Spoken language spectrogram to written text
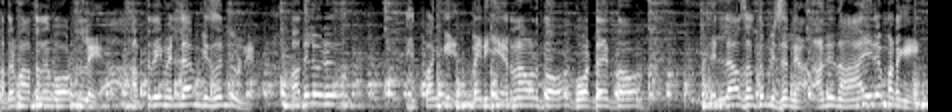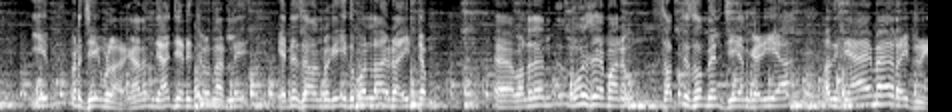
അത്രമാത്രം ഹോട്ടൽ അത്രയും എല്ലാം ബിസിനസ്സുണ്ട് അതിലൊരു പങ്ക് ഇപ്പം എനിക്ക് എറണാകുളത്തോ കോട്ടയത്തോ എല്ലാ സ്ഥലത്തും ബിസിനസ് അത് ആയിരം മടങ്ങ് ഈ ഇവിടെ ചെയ്യുമ്പോഴാണ്. കാരണം ഞാൻ ജനിച്ചു വന്ന നാട്ടിൽ എന്റെ സാധനം ഇതുപോലുള്ള ഒരു ഐറ്റം വളരെ നൂറ് ശതമാനവും സത്യസന്ധയിൽ ചെയ്യാൻ കഴിയുക. അത് ന്യായമായ റേറ്റിന്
